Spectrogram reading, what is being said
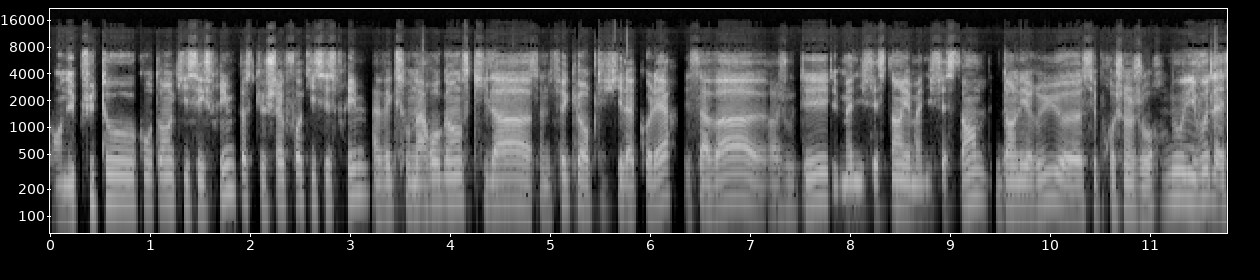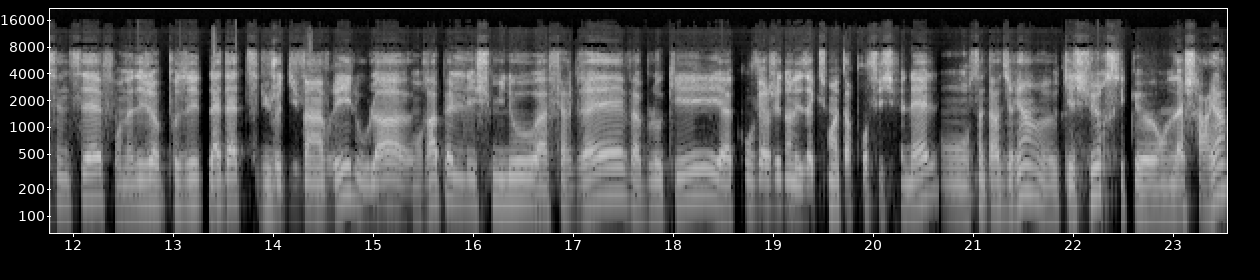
On est plutôt content qu'il s'exprime parce que chaque fois qu'il s'exprime, avec son arrogance qu'il a, ça ne fait qu'amplifier la colère et ça va euh, rajouter des manifestants et manifestantes dans les rues euh, ces prochains jours. Nous, au niveau de la SNCF, on a déjà posé la date du jeudi 20 avril où là, on rappelle les cheminots à faire grève, à bloquer et à converger dans les actions interprofessionnelles. On s'interdit rien. Euh, Ce qui est sûr, c'est qu'on ne lâchera rien.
